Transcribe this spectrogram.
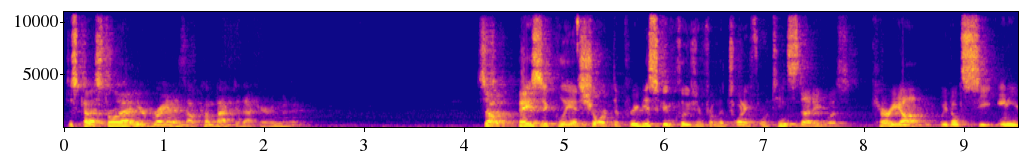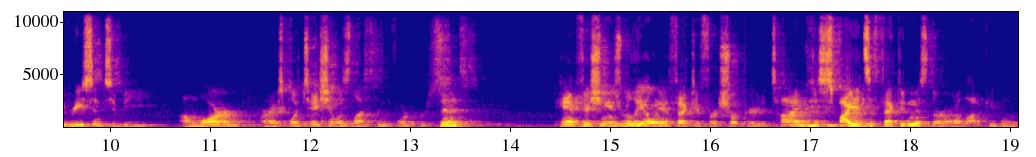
just kind of store that in your brain as I'll come back to that here in a minute. So basically, in short, the previous conclusion from the 2014 study was carry on. We don't see any reason to be alarmed. Our exploitation was less than 4%. Hand fishing is really only effective for a short period of time. Despite its effectiveness, there are a lot of people,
